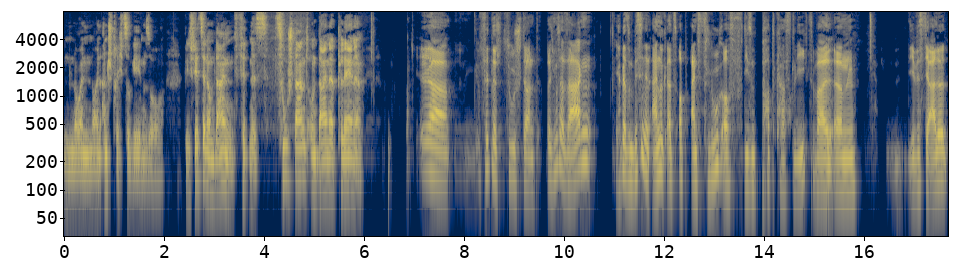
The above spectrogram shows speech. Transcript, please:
einen neuen, neuen Anstrich zu geben. So, wie steht's denn um deinen Fitnesszustand und deine Pläne? Ja, Fitnesszustand. Ich muss ja sagen, ich habe ja so ein bisschen den Eindruck, als ob ein Fluch auf diesem Podcast liegt, weil mhm. ähm, ihr wisst ja alle,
